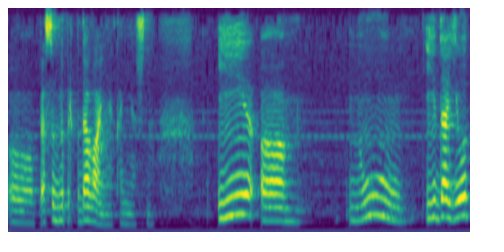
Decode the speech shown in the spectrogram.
а, особенно преподавание, конечно и, ну, и дает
